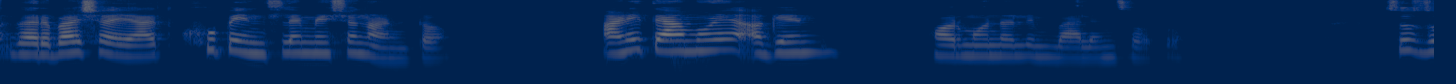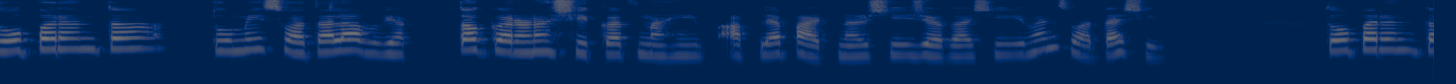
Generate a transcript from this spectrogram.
गर्भाशयात खूप इन्फ्लेमेशन आणतं. आणि त्यामुळे अगेन हॉर्मोनल इम्बॅलन्स होतो. सो जोपर्यंत तुम्ही स्वतःला व्यक्त करणं शिकत नाही आपल्या पार्टनरशी जगाशी इवन स्वतःशी तोपर्यंत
